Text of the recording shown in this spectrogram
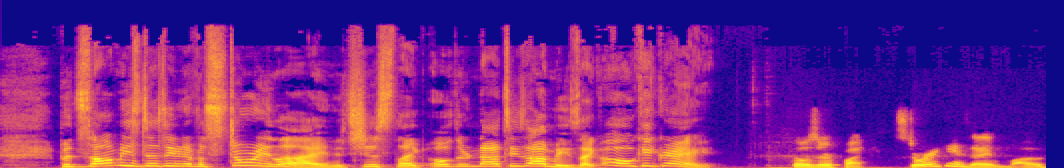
but Zombies doesn't even have a storyline. It's just like, oh, they're Nazi zombies. Like, oh, okay, great. Those are fun. Story games that I love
